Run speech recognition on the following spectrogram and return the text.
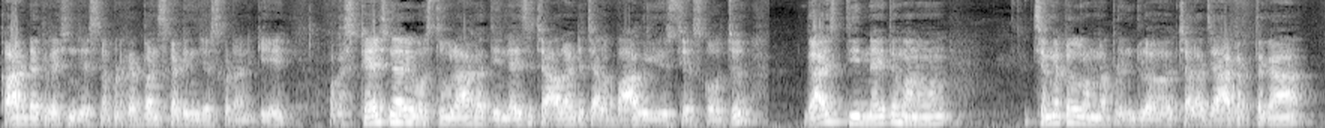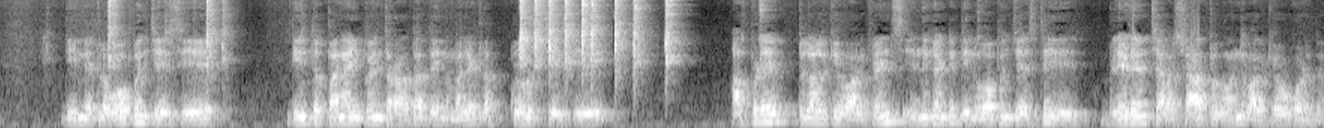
కార్ డెకరేషన్ చేసినప్పుడు రిబ్బన్స్ కటింగ్ చేసుకోవడానికి ఒక స్టేషనరీ వస్తువులాగా దీన్ని అయితే చాలా అంటే చాలా బాగా యూజ్ చేసుకోవచ్చు. గాయస్ దీన్ని అయితే మనం చిన్నపిల్లలు ఉన్నప్పుడు ఇంట్లో చాలా జాగ్రత్తగా దీన్ని ఇట్లా ఓపెన్ చేసి దీంతో పని అయిపోయిన తర్వాత దీన్ని మళ్ళీ ఇట్లా క్లోజ్ చేసి అప్పుడే పిల్లలకి ఇవ్వాలి ఫ్రెండ్స్ ఎందుకంటే దీన్ని ఓపెన్ చేస్తే బ్లేడ్ అనేది చాలా షార్ప్గా ఉంది వాళ్ళకి ఇవ్వకూడదు.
